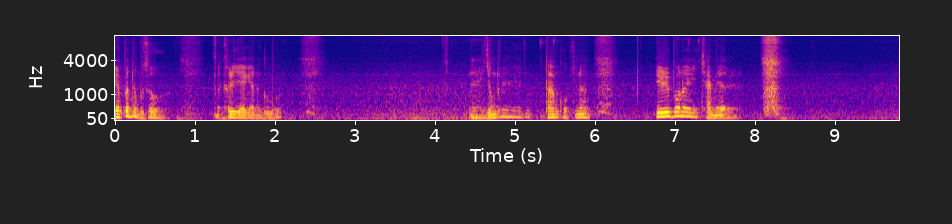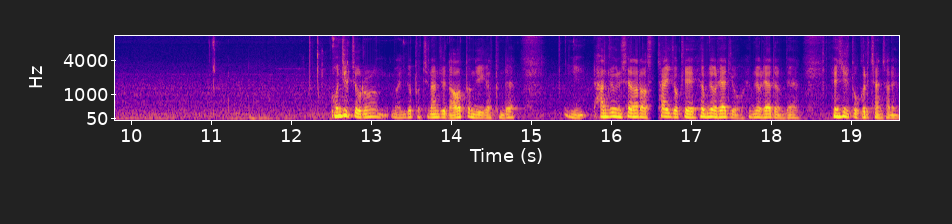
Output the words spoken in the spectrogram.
예쁜데 무서워. 그걸 이야기하는 거고. 네, 이 정도로 얘기하죠. 다음 곡지는 일본의 자멸. 원칙적으로는 뭐 이것도 지난주에 나왔던 얘기 같은데 이 한중일 세 나라 사이좋게 협력을 해야죠. 협력을 해야 되는데 현실이 또 그렇지 않잖아요.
